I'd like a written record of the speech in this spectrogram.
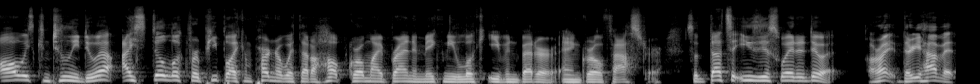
always continually do it. I still look for people I can partner with that'll help grow my brand and make me look even better and grow faster. So that's the easiest way to do it. All right, there you have it.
